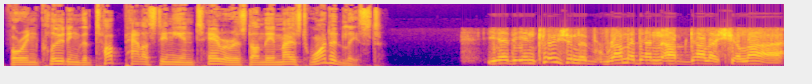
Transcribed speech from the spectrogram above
for including the top Palestinian terrorist on their most wanted list. Yeah, the inclusion of Ramadan Abdallah Shalah,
